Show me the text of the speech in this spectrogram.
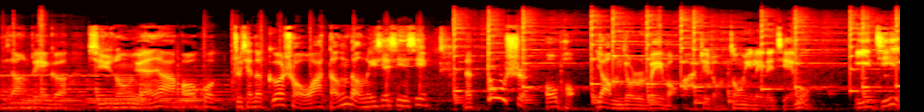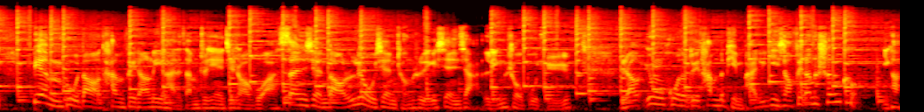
你像这个《喜剧总动员》呀，包括之前的歌手啊等等的一些信息，那都是 OPPO，要么就是 vivo 啊这种综艺类的节目。以及遍布到他们非常厉害的，咱们之前也介绍过啊，三线到六线城市的一个线下零售布局，让用户呢对他们的品牌就印象非常的深刻。你看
